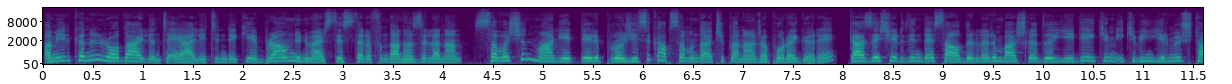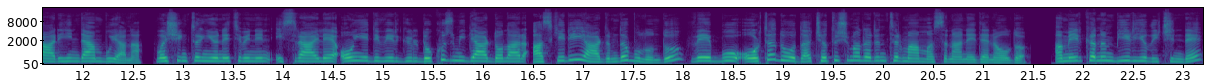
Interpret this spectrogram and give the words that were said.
Amerika'nın Rhode Island eyaletindeki Brown Üniversitesi tarafından hazırlanan Savaşın Maliyetleri projesi kapsamında açıklanan rapora göre Gazze şeridinde saldırıların başladığı 7 Ekim 2023 tarihinden bu yana Washington yönetiminin İsrail'e 17,9 milyar dolar askeri yardımda bulundu ve bu Orta Doğu'da çatışmaların tırmanmasına neden oldu. Amerika'nın bir yıl içinde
